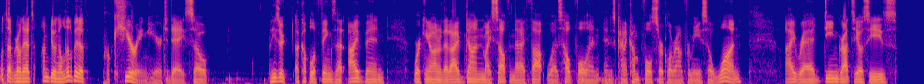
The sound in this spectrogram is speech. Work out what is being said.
What's up, girl dads? I'm doing a little bit of procuring here today. So, these are a couple of things that I've been working on or that I've done myself and that I thought was helpful and, and has kind of come full circle around for me. So, one, I read Dean Graziosi's,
